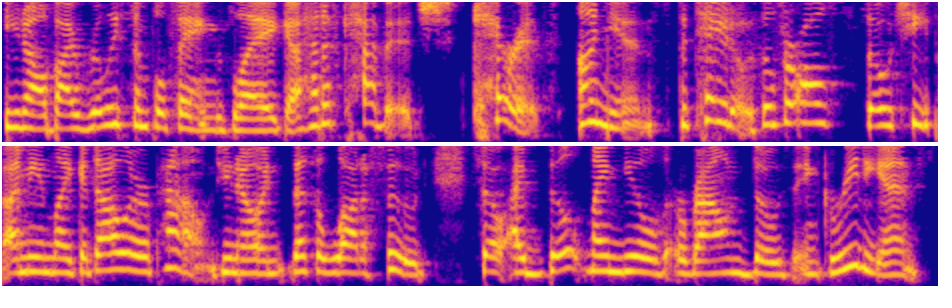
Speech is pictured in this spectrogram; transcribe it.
you know, buy really simple things like a head of cabbage, carrots, onions, potatoes. Those are all so cheap. I mean, like a dollar a pound, you know, and that's a lot of food. So I built my meals around those ingredients,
